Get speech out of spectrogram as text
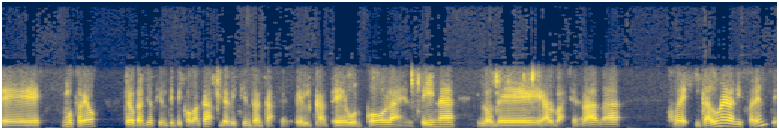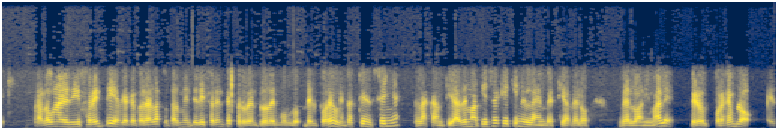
eh, hemos toreado, creo que han sido ciento y pico vacas de distintos encases. El eh, Urcola, Encina, los de Albacerrada, joder, y cada una era diferente. Cada una era diferente y había que torearlas totalmente diferentes, pero dentro del mundo del toreo. Y entonces te enseña la cantidad de matices que tienen las embestias de los, de los animales. Pero, por ejemplo, eh,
